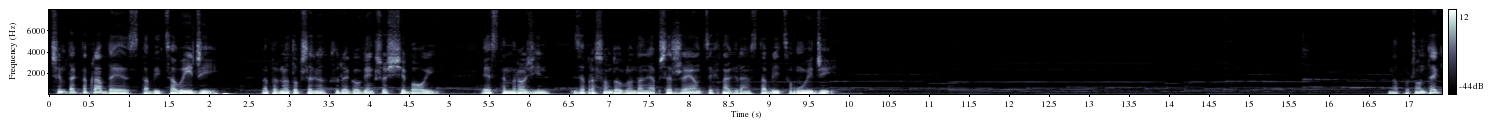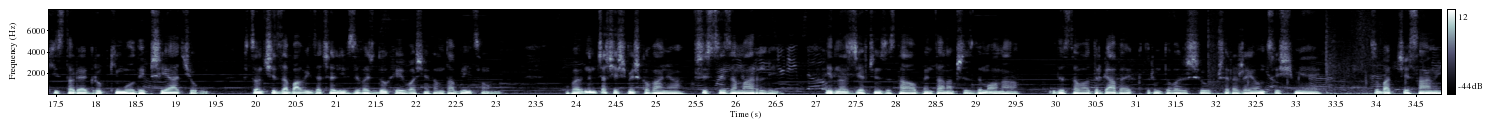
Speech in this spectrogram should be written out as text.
Czym tak naprawdę jest tablica Ouija? Na pewno to przedmiot, którego większość się boi. Ja jestem Rozin i zapraszam do oglądania przerażających nagrań z tablicą Ouija. Na początek historia grupki młodych przyjaciół. Chcąc się zabawić, zaczęli wzywać duchy właśnie tą tablicą. Po pewnym czasie śmieszkowania wszyscy zamarli. Jedna z dziewczyn została opętana przez demona i dostała drgawek, którym towarzyszył przerażający śmiech. Zobaczcie sami.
